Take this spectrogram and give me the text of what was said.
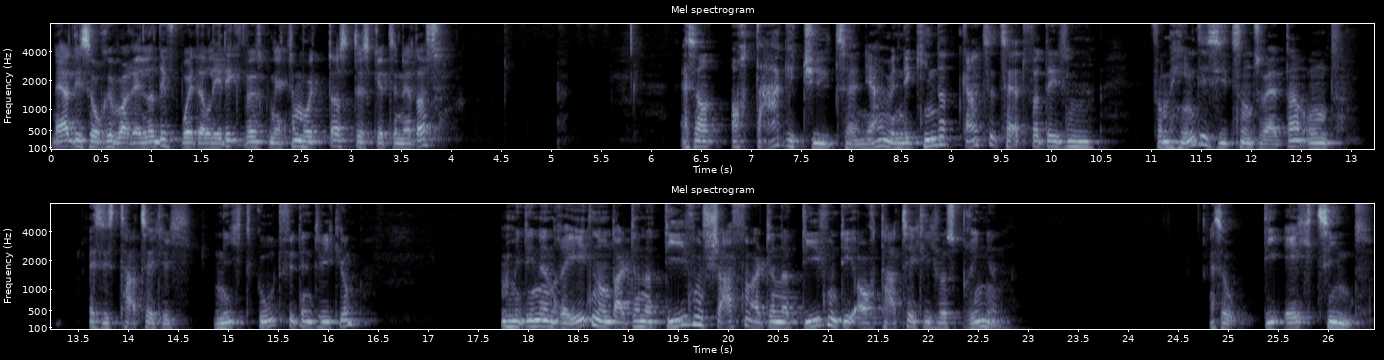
Naja, die Sache war relativ bald erledigt, weil sie gemerkt haben, halt das, das geht sich nicht aus. Also auch da gechillt sein, ja, wenn die Kinder die ganze Zeit vor diesem, vom Handy sitzen und so weiter und es ist tatsächlich nicht gut für die Entwicklung, mit ihnen reden und Alternativen schaffen, Alternativen, die auch tatsächlich was bringen. Also die echt sind.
